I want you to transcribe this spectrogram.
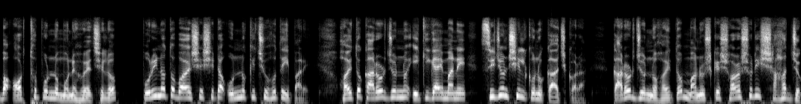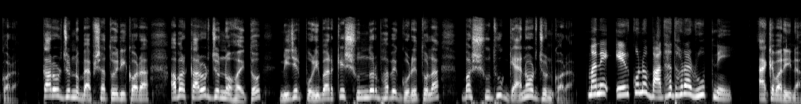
বা অর্থপূর্ণ মনে হয়েছিল পরিণত বয়সে সেটা অন্য কিছু হতেই পারে। হয়তো কারোর জন্য ইকিগাই মানে সৃজনশীল কোনো কাজ করা কারোর জন্য হয়তো মানুষকে সরাসরি সাহায্য করা কারোর জন্য ব্যবসা তৈরি করা আবার কারোর জন্য হয়তো নিজের পরিবারকে সুন্দরভাবে গড়ে তোলা বা শুধু জ্ঞান অর্জন করা। মানে এর কোনো বাধা ধরা রূপ নেই। একেবারেই না।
